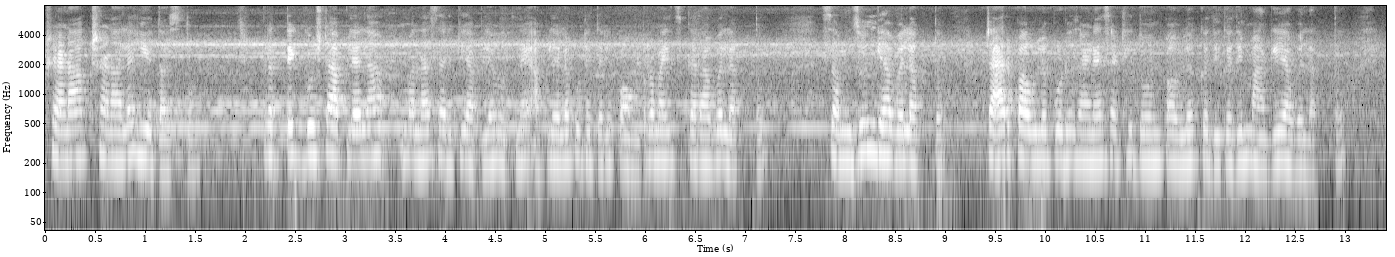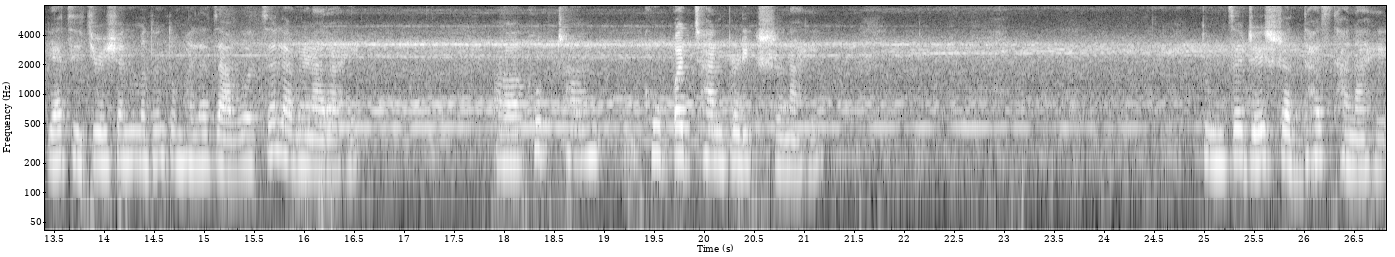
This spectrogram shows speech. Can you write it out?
क्षणाक्षणाला येत असतो. प्रत्येक गोष्ट आपल्याला मनासारखी आपल्या होत नाही आपल्याला कुठेतरी कॉम्प्रमाइज करावं लागतं समजून घ्यावं लागतं. चार पावलं पुढे जाण्यासाठी दोन पावलं कधीकधी मागे यावं लागतं. या सिच्युएशनमधून तुम्हाला जावंच लागणार आहे. खूप छान खूपच छान प्रडिक्शन आहे. तुमचं जे श्रद्धास्थान आहे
